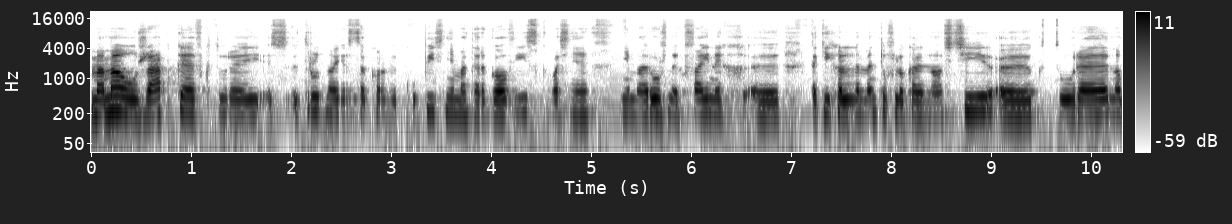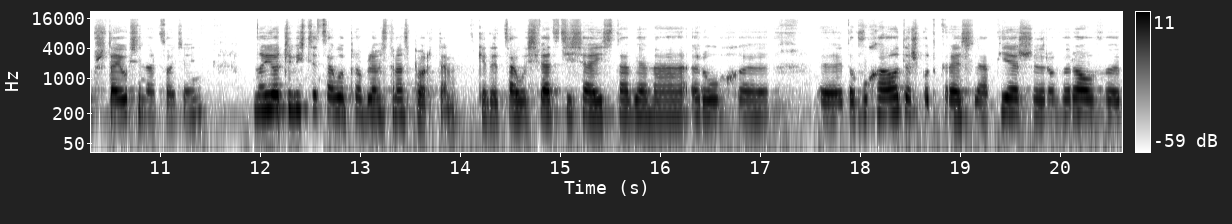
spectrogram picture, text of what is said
ma małą żabkę, w której trudno jest cokolwiek kupić, nie ma targowisk, właśnie nie ma różnych fajnych y, takich elementów lokalności, y, które no, przydają się na co dzień. No i oczywiście cały problem z transportem, kiedy cały świat dzisiaj stawia na ruch Y, to WHO też podkreśla, pieszy, rowerowy,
